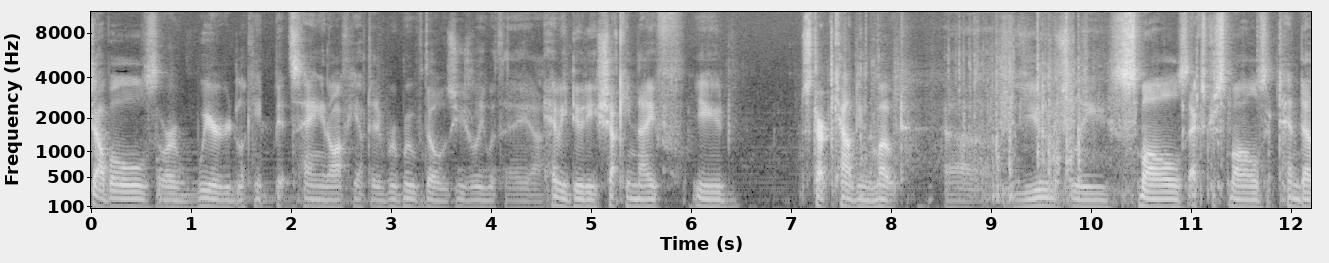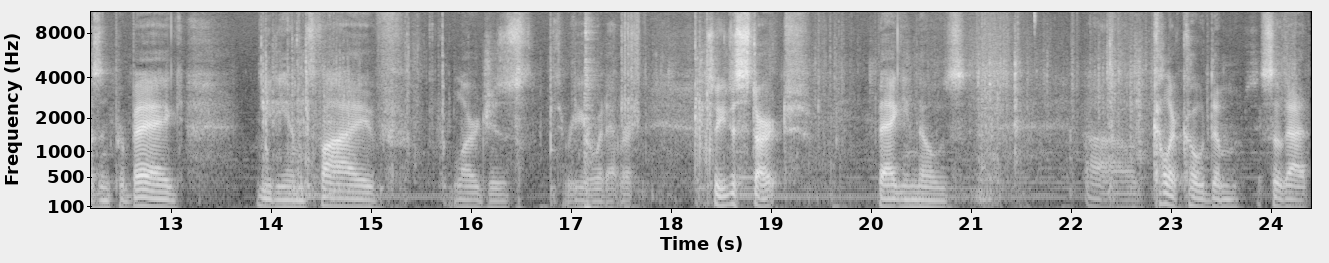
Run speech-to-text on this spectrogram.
doubles or weird looking bits hanging off. You have to remove those usually with a uh, heavy duty shucking knife. You start counting them out. Uh, usually smalls, extra smalls are 10 dozen per bag, mediums 5, larges 3 or whatever. So you just start bagging those, uh, color code them so that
